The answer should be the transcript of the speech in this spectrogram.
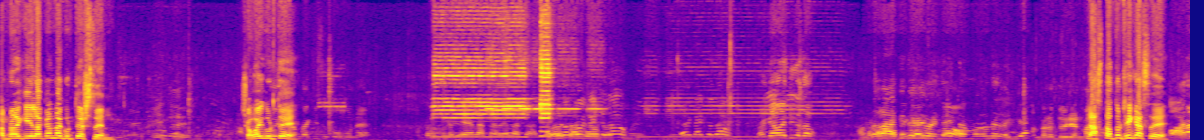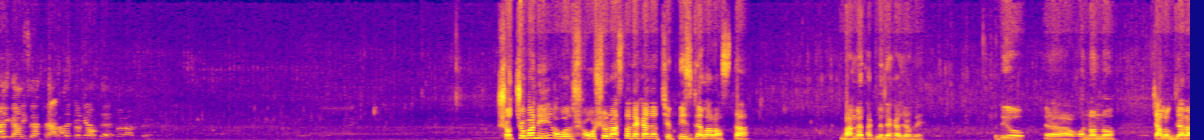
আপনারা কি এলাকার না ঘুরতে আসছেন? সবাই ঘুরতে? রাস্তা তো ঠিক আছে। স্বচ্ছ পানি অবশ্য রাস্তা দেখা যাচ্ছে, পিচ ডালা রাস্তা। ভাঙ্গা থাকলে দেখা যাবে। যদিও অন্যান্য চালক যারা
